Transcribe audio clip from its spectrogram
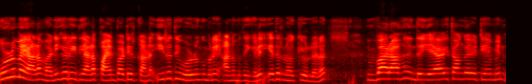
முழுமையான வணிக ரீதியான பயன்பாட்டிற்கான இறுதி ஒழுங்குமுறை அனுமதிகளை எதிர்நோக்கியுள்ளனர் இவ்வாறாக இந்த ஏஐ தங்க ஏடிஎம்மின்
